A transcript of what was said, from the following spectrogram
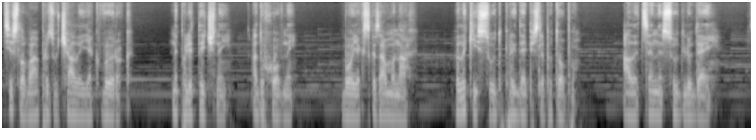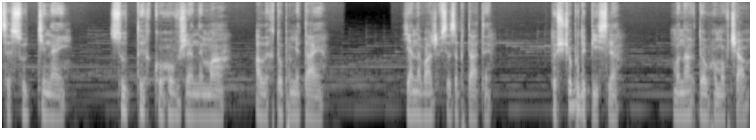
Ці слова прозвучали як вирок, не політичний, а духовний. Бо, як сказав монах, великий суд прийде після потопу. Але це не суд людей, це суд тіней, суд тих, кого вже нема, але хто пам'ятає. Я наважився запитати: то що буде після? Монах довго мовчав,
